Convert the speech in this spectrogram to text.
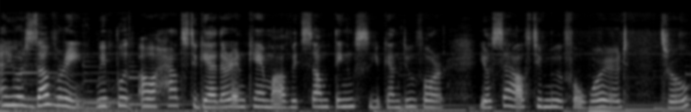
And you're suffering. We put our heads together and came up with some things you can do for yourself to move forward through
